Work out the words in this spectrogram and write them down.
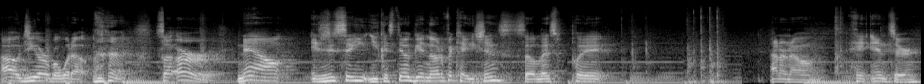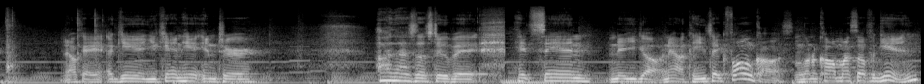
Oh, G Herb, what up? so Herb, now, as you see, you can still get notifications. So let's put, I don't know, hit enter. Okay, again, you can hit enter. Oh, that's so stupid. Hit send, and there you go. Now, can you take phone calls? I'm gonna call myself again.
